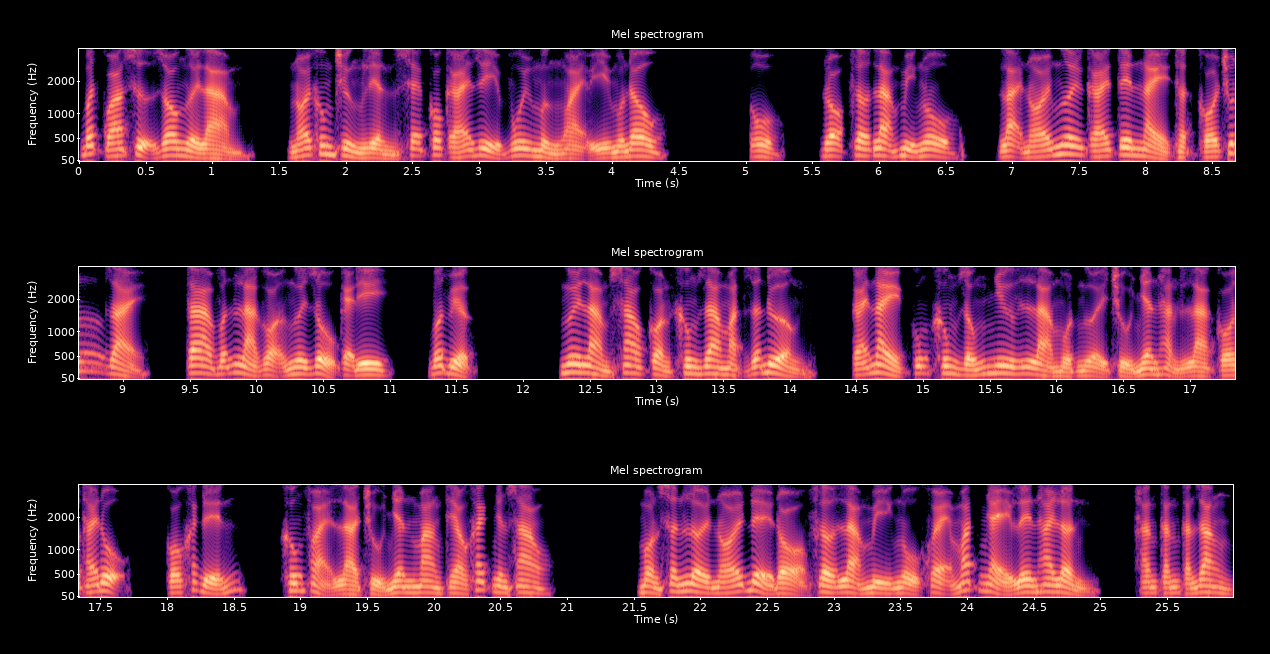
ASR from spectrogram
Bất quá sự do người làm, nói không chừng liền sẽ có cái gì vui mừng ngoài ý muốn đâu. Ồ, đỏ phở làm mỉ ngộ, lại nói ngươi cái tên này thật có chút dài, ta vẫn là gọi ngươi rổ kẻ đi, bớt việc. Ngươi làm sao còn không ra mặt dẫn đường, cái này cũng không giống như là một người chủ nhân hẳn là có thái độ, có khách đến, không phải là chủ nhân mang theo khách nhân sao. Mòn sân lời nói để đỏ phờ làm mì ngổ khỏe mắt nhảy lên hai lần, hắn cắn cắn răng,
